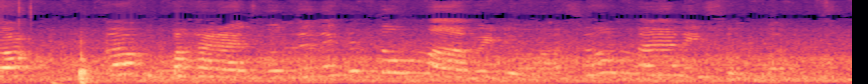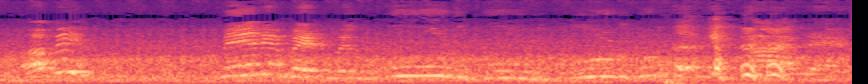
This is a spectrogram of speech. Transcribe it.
तो महाराज बोलते थे कि तुम माँ भी जो सो मैं नहीं सोऊँगा अभी मेरे बेड में गुड़ गुड़ गुड़ गुड़ करके आ रहे हैं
